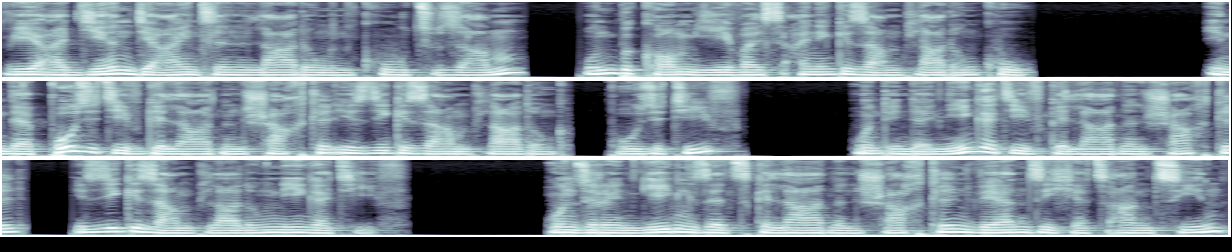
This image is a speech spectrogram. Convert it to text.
Wir addieren die einzelnen Ladungen Q zusammen und bekommen jeweils eine Gesamtladung Q. In der positiv geladenen Schachtel ist die Gesamtladung positiv und in der negativ geladenen Schachtel ist die Gesamtladung negativ. Unsere entgegengesetzt geladenen Schachteln werden sich jetzt anziehen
